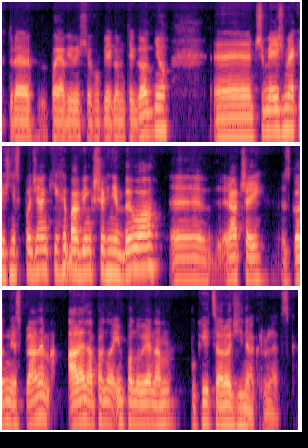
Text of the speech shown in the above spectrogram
które pojawiły się w ubiegłym tygodniu. Czy mieliśmy jakieś niespodzianki? Chyba większych nie było. Raczej zgodnie z planem, ale na pewno imponuje nam póki co rodzina królewska.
